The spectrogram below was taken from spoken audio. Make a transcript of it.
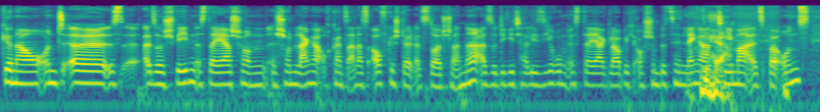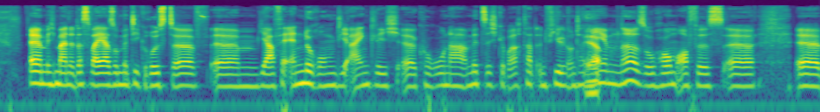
Genau, und äh, also Schweden ist da ja schon, schon lange auch ganz anders aufgestellt als Deutschland. Ne? Also Digitalisierung ist da ja, glaube ich, auch schon ein bisschen länger ja. Thema als bei uns. Ähm, ich meine, das war ja somit die größte ähm, ja, Veränderung, die eigentlich äh, Corona mit sich gebracht hat in vielen Unternehmen. Ja. Ne? So Homeoffice, äh, äh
